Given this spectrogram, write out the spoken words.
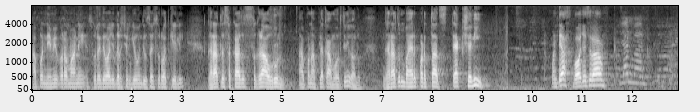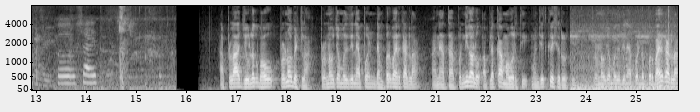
आपण नेहमीप्रमाणे सूर्यदेवाचे दर्शन घेऊन दिवसाची सुरुवात केली. घरातलं सकाळचं सगळं आवरून आपण आपल्या कामावरती निघालो. घरातून बाहेर पडताच त्या क्षणी म्हणत्या भाऊ जय श्रीराम. जानमान हो शाळेत. आपला जिवलक भाऊ प्रणव भेटला. प्रणवच्या मदतीने आपण डंपर बाहेर काढला आणि आता आपण निघालो आपल्या कामावरती म्हणजेच क्रेशरवरती प्रणवच्या मदतीने आपण डंपर बाहेर काढला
